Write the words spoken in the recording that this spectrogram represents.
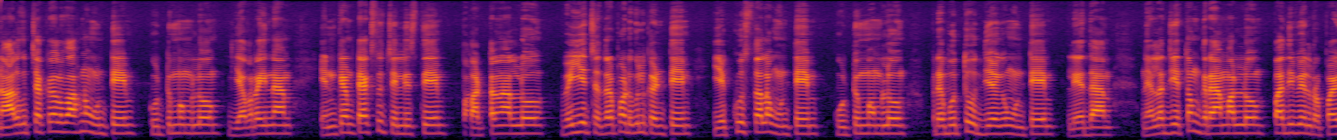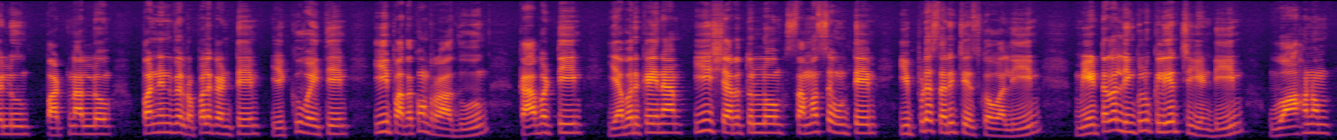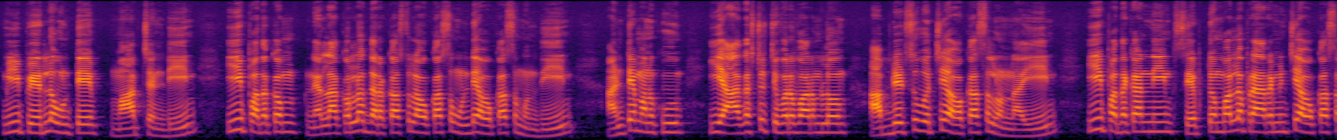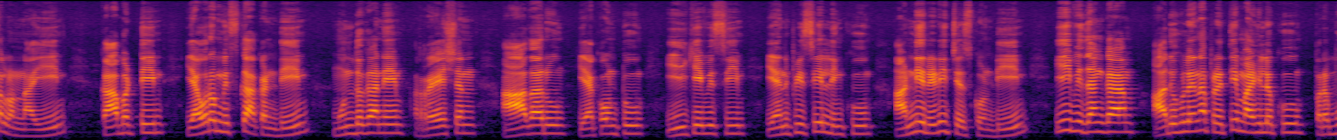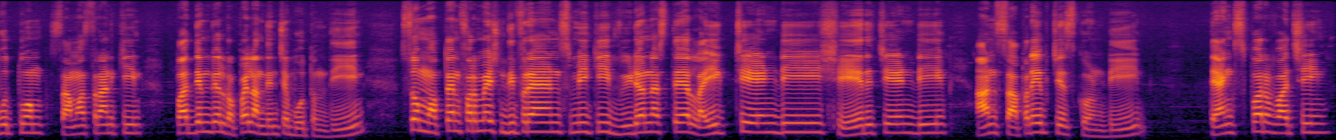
నాలుగు చక్రాల వాహనం ఉంటే కుటుంబంలో ఎవరైనా ఇన్కమ్ ట్యాక్స్ చెల్లిస్తే పట్టణాల్లో వెయ్యి చదరపు అడుగుల కంటే ఎక్కువ స్థలం ఉంటే కుటుంబంలో ప్రభుత్వ ఉద్యోగం ఉంటే లేదా నెల జీతం గ్రామాల్లో పదివేల రూపాయలు పట్టణాల్లో పన్నెండు వేల రూపాయల కంటే ఎక్కువైతే ఈ పథకం రాదు. కాబట్టి ఎవరికైనా ఈ షరతుల్లో సమస్య ఉంటే ఇప్పుడే సరి చేసుకోవాలి. మీటర్ల లింకులు క్లియర్ చేయండి. వాహనం మీ పేరులో ఉంటే మార్చండి. ఈ పథకం నెలాఖరులో దరఖాస్తుల అవకాశం ఉండే అవకాశం ఉంది. అంటే మనకు ఈ ఆగస్టు చివరి వారంలో అప్డేట్స్ వచ్చే అవకాశాలు ఉన్నాయి. ఈ పథకాన్ని సెప్టెంబర్లో ప్రారంభించే అవకాశాలు ఉన్నాయి. కాబట్టి ఎవరు మిస్ కాకండి. ముందుగానే రేషన్ ఆధారు అకౌంటు ఈకేబీసీ ఎన్పిసి లింకు అన్నీ రెడీ చేసుకోండి. ఈ విధంగా అర్హులైన ప్రతి మహిళకు ప్రభుత్వం సంవత్సరానికి పద్దెనిమిది వేల రూపాయలు అందించబోతుంది. సో మొత్తం ఇన్ఫర్మేషన్ డిఫరెన్స్ మీకు ఈ వీడియో నచ్చితే లైక్ చేయండి షేర్ చేయండి అండ్ సబ్స్క్రైబ్ చేసుకోండి. Thanks for watching.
